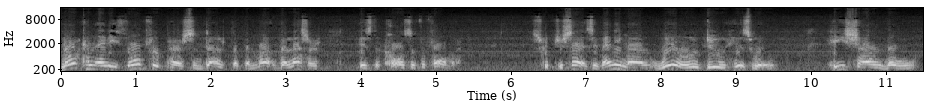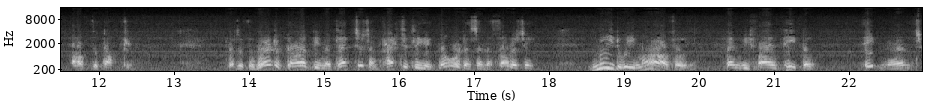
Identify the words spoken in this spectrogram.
Nor can any thoughtful person doubt that the, the latter is the cause of the former. Scripture says, If any man will do his will, he shall know of the doctrine. But if the Word of God be neglected and practically ignored as an authority, need we marvel when we find people ignorant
